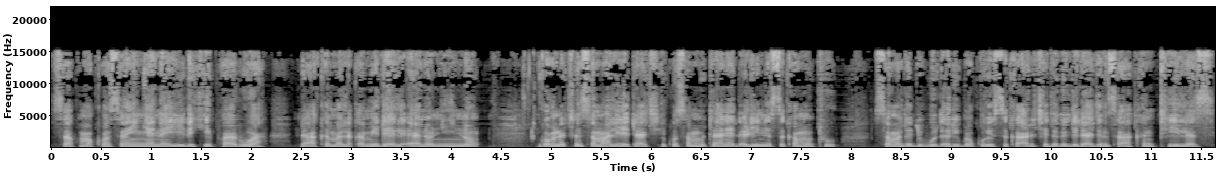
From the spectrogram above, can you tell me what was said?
sakamakon sanyin yanayi da ke faruwa da aka malakami da el nino gwamnatin somaliya ta ce kusan mutane 100 ne suka mutu sama da 700 suka arce daga gidajensu akan tilas.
